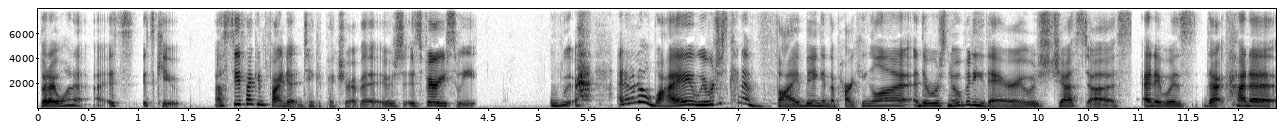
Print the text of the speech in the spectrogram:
But I want to, it's, it's cute. I'll see if I can find it and take a picture of it. It was it's very sweet. We, I don't know why. We were just kind of vibing in the parking lot and there was nobody there. It was just us. And it was that kind of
